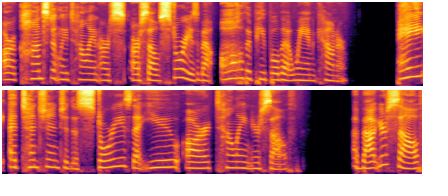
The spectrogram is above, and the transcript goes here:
are constantly telling our, ourselves stories about all the people that we encounter. Pay attention to the stories that you are telling yourself about yourself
